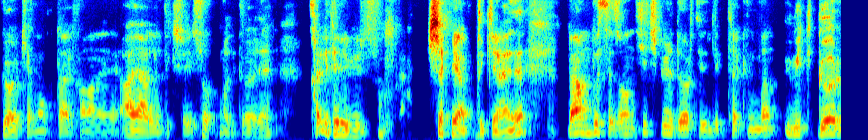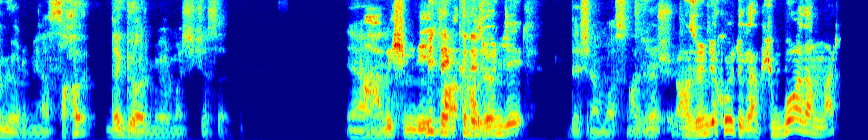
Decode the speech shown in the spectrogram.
Görkem, Oktay falan yani ayarladık şeyi sokmadık öyle. Kaliteli bir şey yaptık yani. Ben bu sezon hiçbir 4-7'lik takımdan ümit görmüyorum ya. Sahada görmüyorum açıkçası. Yani Abi şimdi bir tek az önce Deşan Watson'ı az, önce, az önce konuştuk abi. Şimdi bu adamlar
